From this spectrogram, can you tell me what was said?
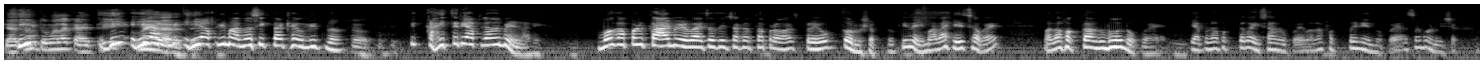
त्यातून तुम्हाला ही काहीतरी आपली. आपली मानसिकता ठेवलीत ना हो. की काहीतरी आपल्याला मिळणार आहे. मग आपण काय मिळवायचं त्याच्याकरता प्रवास प्रयोग करू शकतो की नाही? मला हेच हवं आहे मला फक्त अनुभव नको आहे. की मला फक्त पैसा नको आहे. मला फक्त हे नको आहे. असं म्हणू शकतो.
